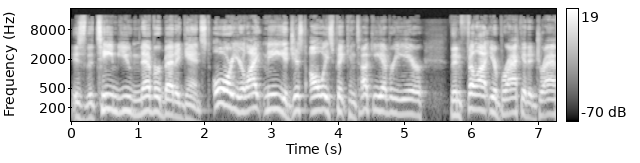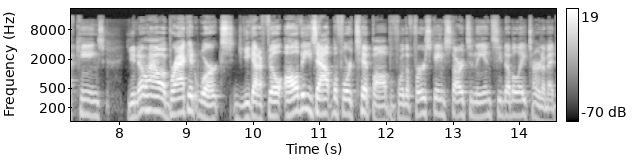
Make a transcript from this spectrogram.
is the team you never bet against, or you're like me, you just always pick Kentucky every year, then fill out your bracket at DraftKings. You know how a bracket works. You got to fill all these out before tip off, before the first game starts in the NCAA tournament.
